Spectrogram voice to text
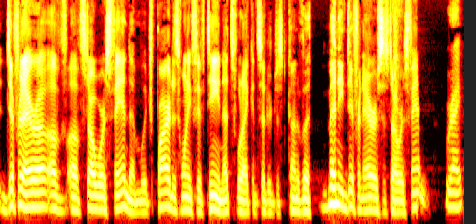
uh, different era of of Star Wars fandom, which prior to 2015, that's what I consider just kind of a many different eras of Star Wars fandom Right.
